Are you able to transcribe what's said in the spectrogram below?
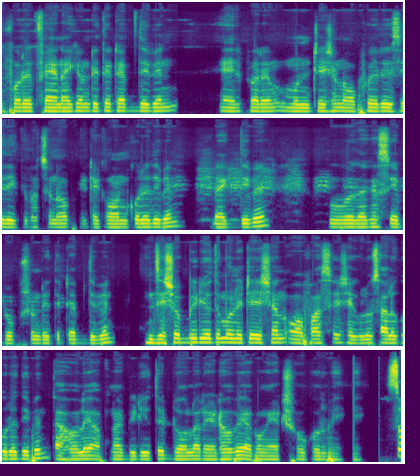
উপরে ফ্যান আইকনটিতে ট্যাপ দিবেন, এরপরে মনিটাইজেশন অফ হয়ে রয়েছে, দেখতে পাচ্ছেন অফ এটাকে অন করে দিবেন ব্যাক দিবেন, উপরে দেখা সেভ অপশনটিতে ট্যাপ দিবেন। যেসব ভিডিওতে মনিটাইজেশন অফ আছে, সেগুলো চালু করে দিবেন, তাহলে আপনার ভিডিওতে ডলার অ্যাড হবে এবং অ্যাড শো করবে। সো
